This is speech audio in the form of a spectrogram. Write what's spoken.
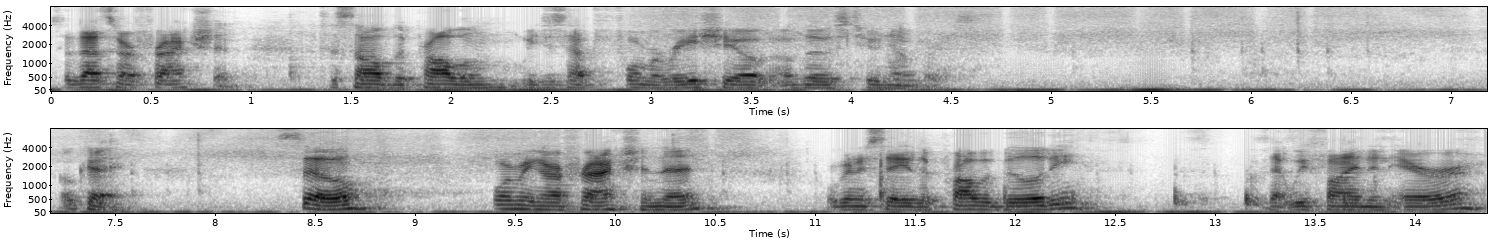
So that's our fraction to solve the problem, we just have to form a ratio of those two numbers. Okay, so forming our fraction then, we're going to say the probability that we find an error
